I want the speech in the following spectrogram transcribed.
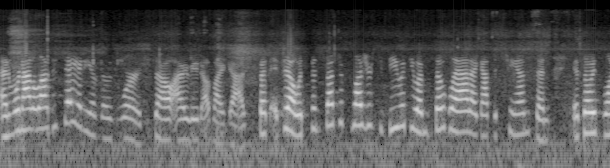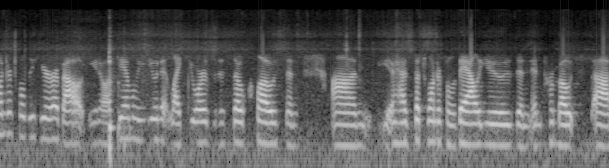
And we're not allowed to say any of those words. So, I mean, oh my gosh. But, Joe, it's been such a pleasure to be with you. I'm so glad I got the chance. And it's always wonderful to hear about, you know, a family unit like yours that is so close and um, has such wonderful values and, and promotes uh,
